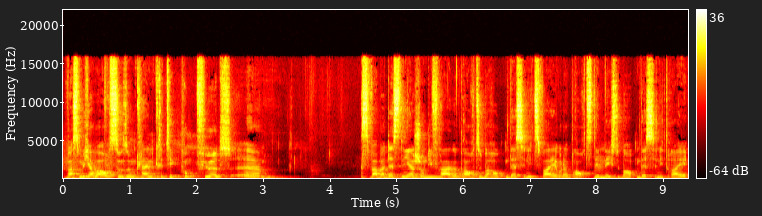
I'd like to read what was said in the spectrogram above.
Was mich aber auch zu so einem kleinen Kritikpunkt führt. Ähm, es war bei Destiny ja schon die Frage, braucht es überhaupt ein Destiny 2 oder braucht es demnächst mhm. überhaupt ein Destiny 3?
